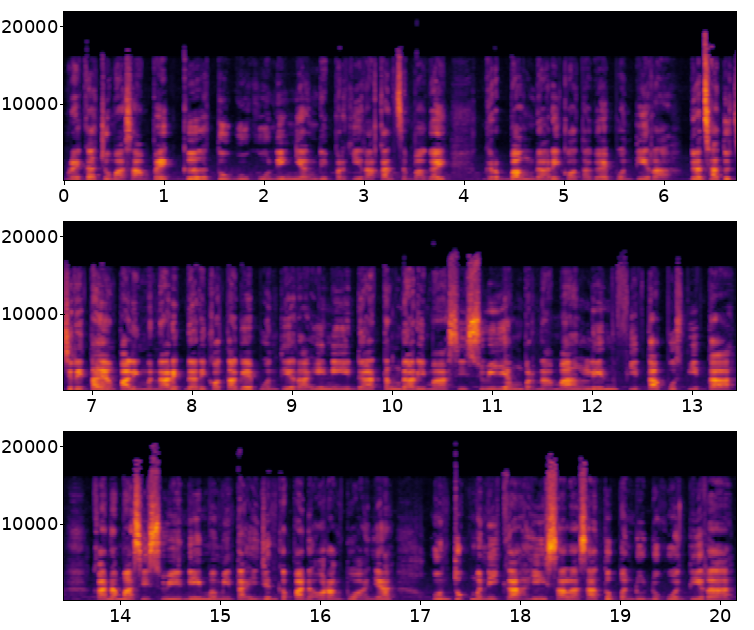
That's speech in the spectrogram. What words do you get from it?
Mereka cuma sampai ke Tugu Kuning yang diperkirakan sebagai gerbang dari kota gaib Untira. Dan satu cerita yang paling menarik dari kota gaib Untira ini datang dari mahasiswi yang bernama Lin Vita Puspita. Karena mahasiswi ini meminta izin kepada orang tuanya untuk menikahi salah satu penduduk Wentira.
